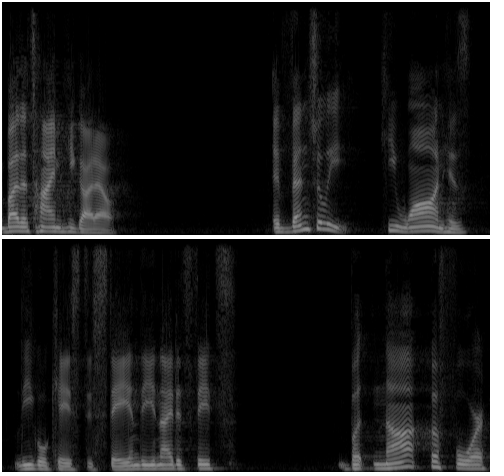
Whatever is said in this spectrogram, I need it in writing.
by the time he got out. Eventually, he won his legal case to stay in the United States, but not before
